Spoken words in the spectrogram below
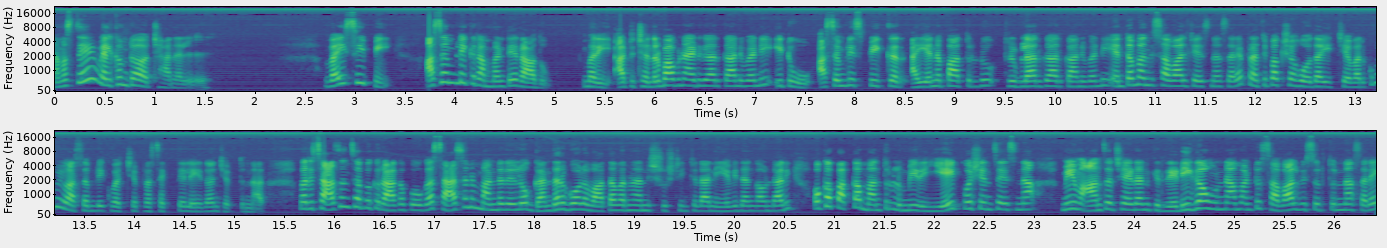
నమస్తే welcome to our channel. YCP అసెంబ్లీకి రమ్మంటే రాదు. మరి అటు చంద్రబాబు నాయుడు గారు కానివ్వండి ఇటు assembly speaker Ayyanna Patrudu triple R గారు కానివ్వండి ఎంతమంది సవాల్ చేసినా సరే ప్రతిపక్ష హోదా ఇచ్చే వరకు మేము అసెంబ్లీకి వచ్చే ప్రసక్తే లేదు అని చెప్తున్నారు. మరి శాసనసభకు రాకపోగా శాసన మండలిలో గందరగోళ వాతావరణాన్ని సృష్టించడానికి ఏ విధంగా ఉండాలి? ఒక పక్క మంత్రులు మీరు ఏ క్వశ్చన్స్ వేసినా మేము ఆన్సర్ చేయడానికి రెడీగా ఉన్నామంటూ సవాల్ విసురుతున్నా సరే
